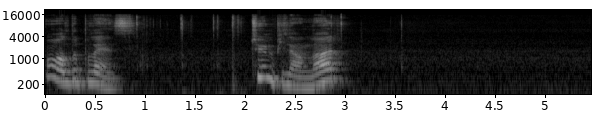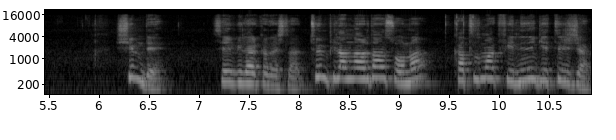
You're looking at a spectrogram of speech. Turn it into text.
All the plans. Tüm planlar. Şimdi sevgili arkadaşlar tüm planlardan sonra katılmak fiilini getireceğim.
